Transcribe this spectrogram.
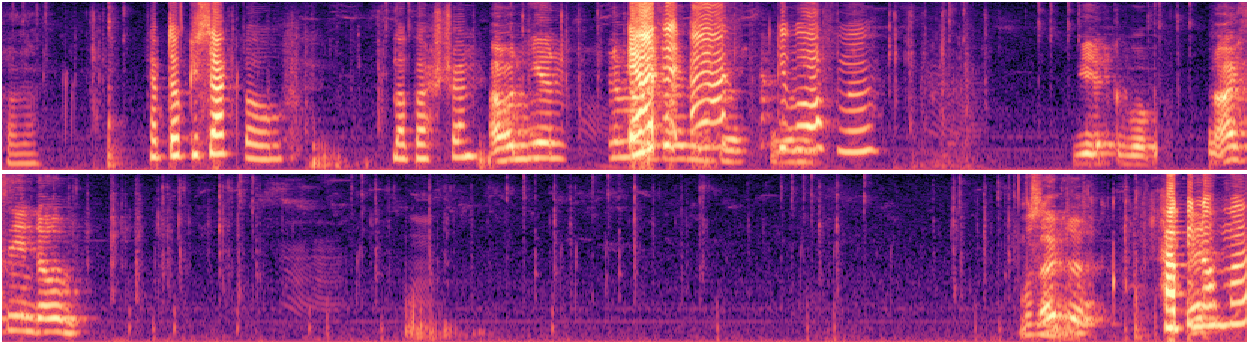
schade. ich hab doch gesagt. War passt schon. Aber hier. nimm Er hat, er hat geworfen. Wie hat geworfen? Ah, ich sehe ihn da oben. Wo? Leute, Hab ihn nochmal.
